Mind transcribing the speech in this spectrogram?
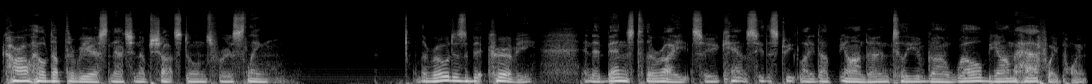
Carl held up the rear, snatching up shot stones for his sling. The road is a bit curvy, and it bends to the right, so you can't see the streetlight up yonder until you've gone well beyond the halfway point.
